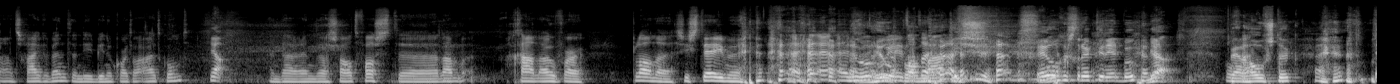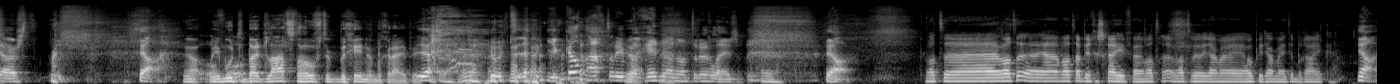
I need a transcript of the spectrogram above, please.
aan het schrijven bent en die binnenkort al uitkomt. Ja. En daarin daar zal het vast eh, gaan over plannen, systemen en hoe, Heel hoe je dat- planmatisch. Heel gestructureerd boek. Ja. Per hoofdstuk. Juist. Ja. Ja, maar je Of- moet of- bij het laatste hoofdstuk beginnen, begrijp ik. ja. Eh, je kan achterin Ja, beginnen ja. en dan teruglezen. Ja. Wat, eh, wat, eh, wat heb je geschreven? Wat, wat wil je daarmee, hoop je daarmee te bereiken? Ja,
